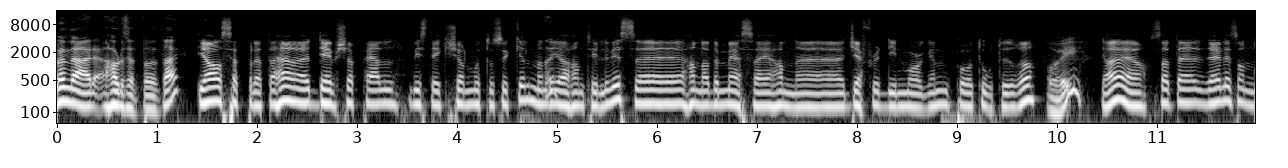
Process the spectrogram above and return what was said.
Men det er, har du sett på dette her? Jeg har sett på dette her. Dave Chappelle visste ikke kjøre motorsykkel, men det gjør han tydeligvis. Uh, han hadde med seg han uh, Jeffrey Dean Morgan på to turer. Oi. Ja, ja, ja. Så det, det er litt sånn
